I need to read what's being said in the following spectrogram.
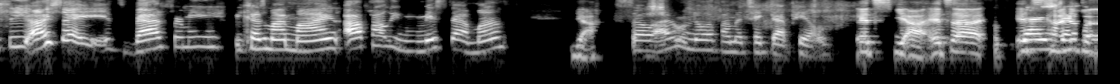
see, I say it's bad for me because my mind. I'll probably miss that month. Yeah. So I don't know if I'm gonna take that pill. It's yeah, it's a it's kind of a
